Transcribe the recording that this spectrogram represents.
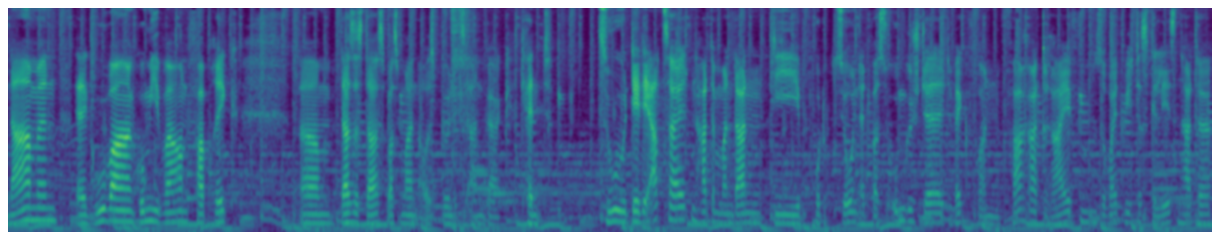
Namen Elguva Gummiwarenfabrik. Ähm, das ist das, was man aus Böhlitz-Ehrenberg kennt. Zu DDR-Zeiten hatte man dann die Produktion etwas umgestellt, weg von Fahrradreifen, soweit wie ich das gelesen hatte.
